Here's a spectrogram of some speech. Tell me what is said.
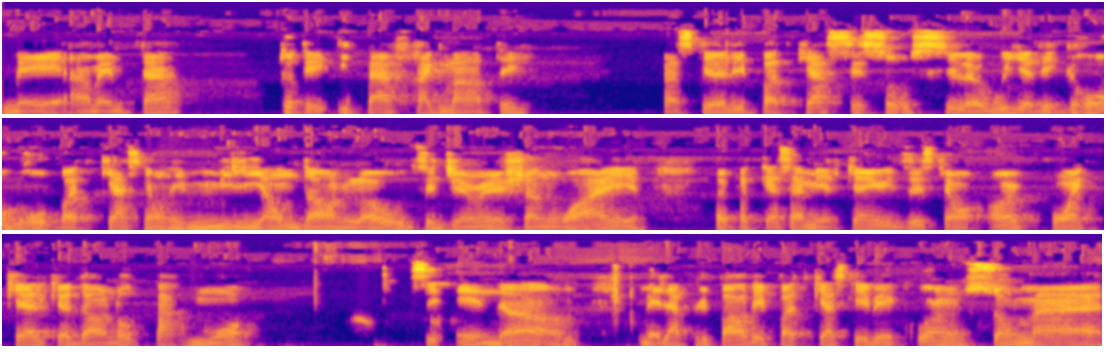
mais en même temps, tout est hyper fragmenté. Parce que les podcasts, c'est ça aussi. Là. Oui, il y a des gros, gros podcasts qui ont des millions de downloads. Tu sais, Generation Y, un podcast américain, ils disent qu'ils ont un point quelques downloads par mois c'est énorme. Mais la plupart des podcasts québécois ont sûrement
